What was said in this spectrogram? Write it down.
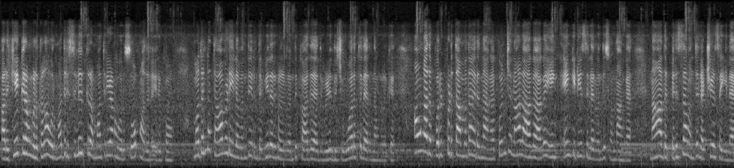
அது கேட்குறவங்களுக்கெல்லாம் ஒரு மாதிரி சிலிர்க்கிற மாதிரியான ஒரு சோகம் அதுல இருக்கும். முதல்ல தாவடியில் வந்து இருந்த வீரர்கள் வந்து காது அது விழுந்துச்சு ஓரத்தில் இருந்தவங்களுக்கு. அவங்க அதை பொருட்படுத்தாமல் தான் இருந்தாங்க. கொஞ்ச நாள் ஆக ஆக என் என்கிட்டயும் சிலர் வந்து சொன்னாங்க நான் அதை பெருசாக வந்து லட்சியம் செய்யலை.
